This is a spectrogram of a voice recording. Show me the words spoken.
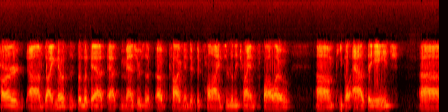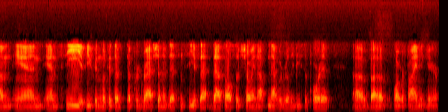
hard um, diagnosis, but look at, at measures of, of cognitive decline. So really try and follow um, people as they age um, and and see if you can look at the, the progression of this and see if that, that's also showing up, and that would really be supportive of uh, what we're finding here,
